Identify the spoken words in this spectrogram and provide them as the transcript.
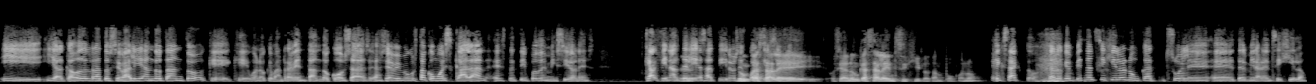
y, y al cabo del rato se va liando tanto que, que, bueno, que van reventando cosas. O sea, a mí me gusta cómo escalan este tipo de misiones. Que al final te Eh, lías a tiros Nunca sale, o sea, nunca sale en sigilo tampoco, ¿no? Exacto. O sea, lo que empieza en sigilo nunca suele eh, terminar en sigilo.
